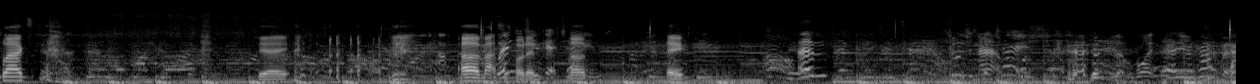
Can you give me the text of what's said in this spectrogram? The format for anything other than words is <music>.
Flags. <laughs> Yay. <laughs> uh, Matt's Where did you get No. Hey. Um, just? Look, right There there. you have it.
